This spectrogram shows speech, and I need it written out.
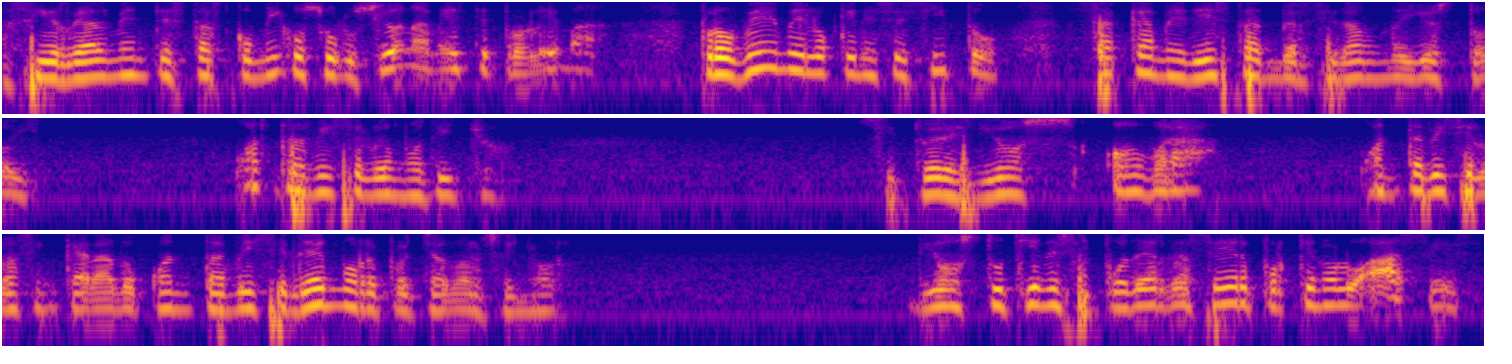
si realmente estás conmigo, solucioname este problema. Provéeme lo que necesito. Sácame de esta adversidad donde yo estoy. ¿Cuántas veces lo hemos dicho? Si tú eres Dios, obra. ¿Cuántas veces lo has encarado? ¿Cuántas veces le hemos reprochado al Señor? Dios, tú tienes el poder de hacer, ¿por qué no lo haces?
